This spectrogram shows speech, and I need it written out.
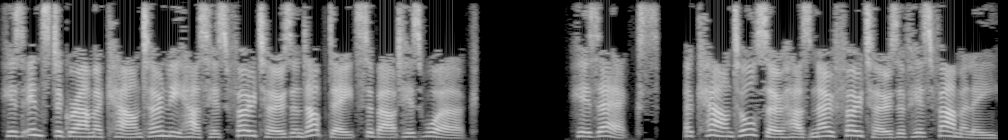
His Instagram account only has his photos and updates about his work. His ex account also has no photos of his family.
